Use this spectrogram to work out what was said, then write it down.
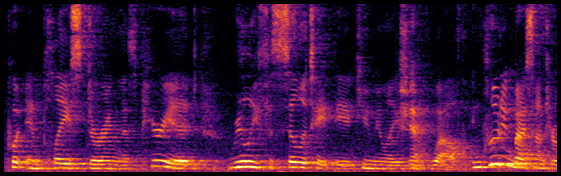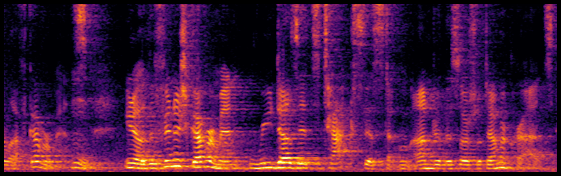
put in place during this period, really facilitate the accumulation yeah. of wealth, including by center left governments. Mm. You know, the Finnish government redoes its tax system under the Social Democrats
